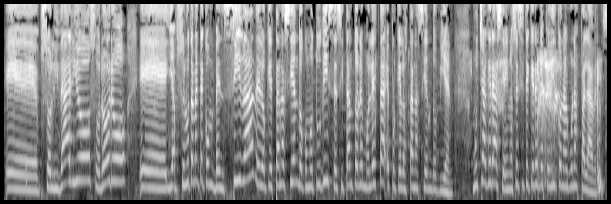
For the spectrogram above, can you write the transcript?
eh, solidario, sororo, eh, y absolutamente convencida de lo que están haciendo, como tú dices, si tanto les molesta es porque lo están haciendo bien. Muchas gracias, y no sé si te quieres despedir con algunas palabras.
